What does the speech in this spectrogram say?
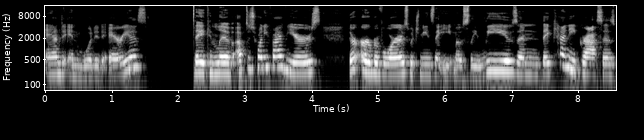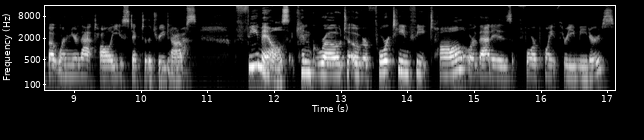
and in wooded areas. They can live up to 25 years. They're herbivores, which means they eat mostly leaves and they can eat grasses, but when you're that tall, you stick to the treetops. Females can grow to over 14 feet tall, or that is 4.3 meters.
